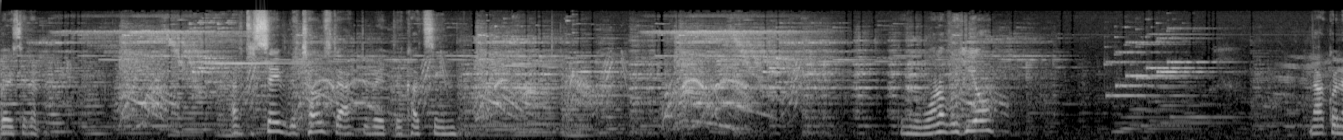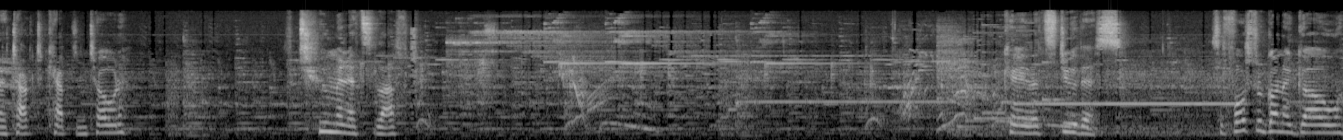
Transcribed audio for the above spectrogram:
Wait a second. I have to save the toes to activate the cutscene. One over here. Not gonna talk to Captain Toad. Two minutes left. Okay, let's do this. So first we're gonna go...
